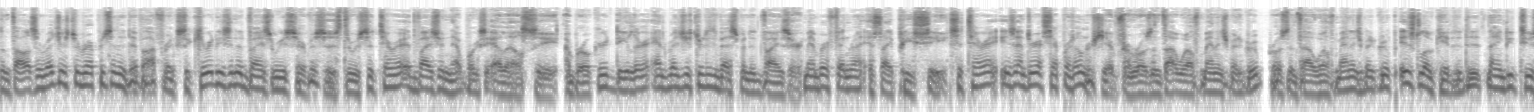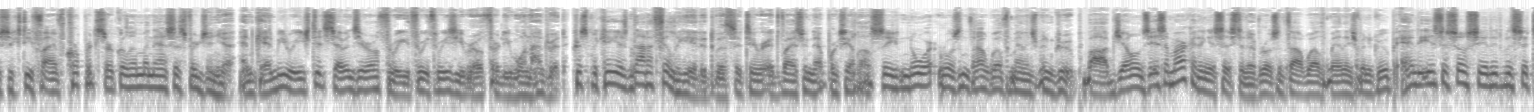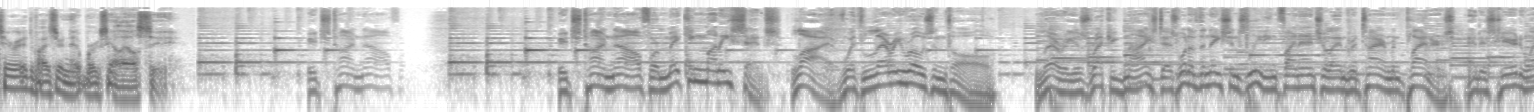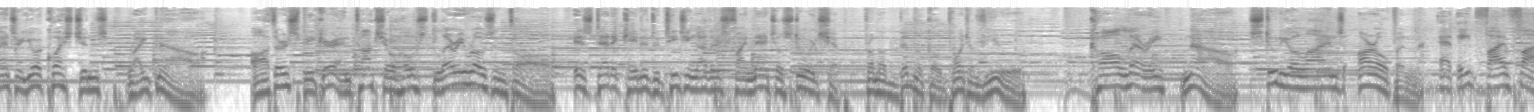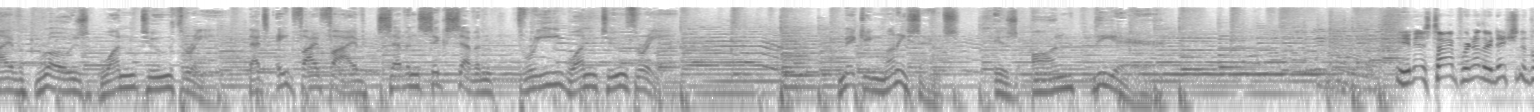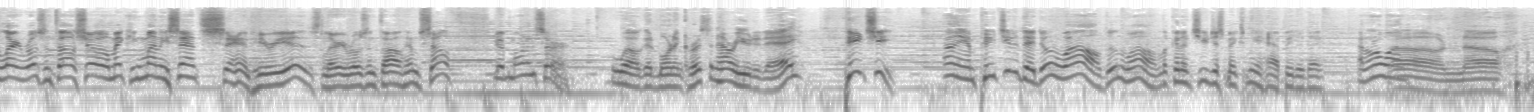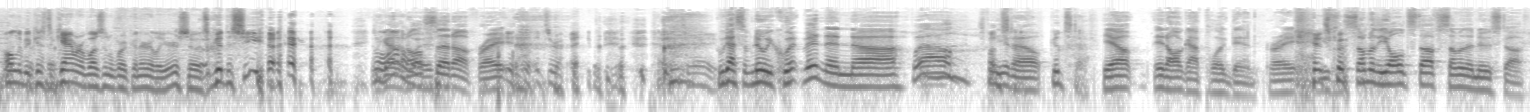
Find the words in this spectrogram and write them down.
Rosenthal is a registered representative offering securities and advisory services through Cetera Advisor Networks LLC, a broker, dealer, and registered investment advisor. Member FINRA SIPC. Cetera is under separate ownership from Rosenthal Wealth Management Group. Rosenthal Wealth Management Group is located at 9265 Corporate Circle in Manassas, Virginia, and can be reached at 703-330-3100. Chris McKay is not affiliated with Cetera Advisor Networks LLC nor Rosenthal Wealth Management Group. Bob Jones is a marketing assistant of Rosenthal Wealth Management Group and is associated with Cetera Advisor Networks LLC. It's time now. For, it's time now for Making Money Sense, live with Larry Rosenthal. Larry is recognized as one of the nation's leading financial and retirement planners and is here to answer your questions right now. Author, speaker, and talk show host Larry Rosenthal is dedicated to teaching others financial stewardship from a biblical point of view. Call Larry now. Studio lines are open at 855 Rose 123. That's 855 767 3123. Making Money Sense is on the air. It is time for another edition of the Larry Rosenthal Show, making money sense. And here he is, Larry Rosenthal himself. Good morning, sir. Well, good morning, Chris, and how are you today? Peachy. I am peachy today. Doing well, doing well. Looking at you just makes me happy today. I don't know why. Oh, no. Only because the camera wasn't working earlier, so it's good to see you. We got it all ways. set up, right? Yeah, that's right. That's right. We got some new equipment, and, uh, well, It's fun you stuff. know, Good stuff. yep, it all got plugged in, right? Some of the old stuff, some of the new stuff.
